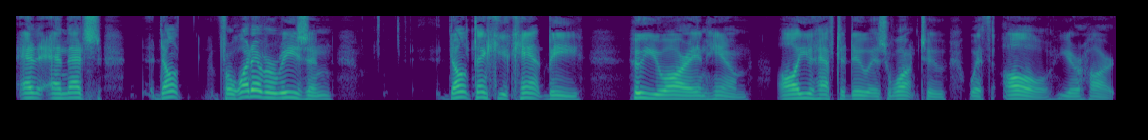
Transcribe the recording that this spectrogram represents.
and and that's don't for whatever reason, don't think you can't be who you are in Him. All you have to do is want to with all your heart.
